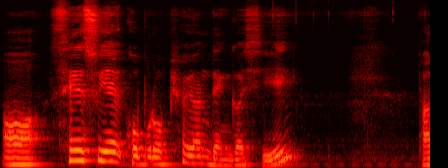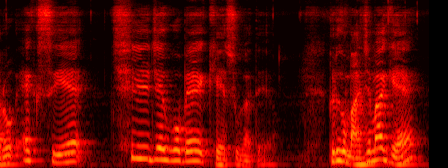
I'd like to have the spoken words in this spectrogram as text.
어, 세 수의 곱으로 표현된 것이 바로 x의 7제곱의 개수가 돼요. 그리고 마지막에 자,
